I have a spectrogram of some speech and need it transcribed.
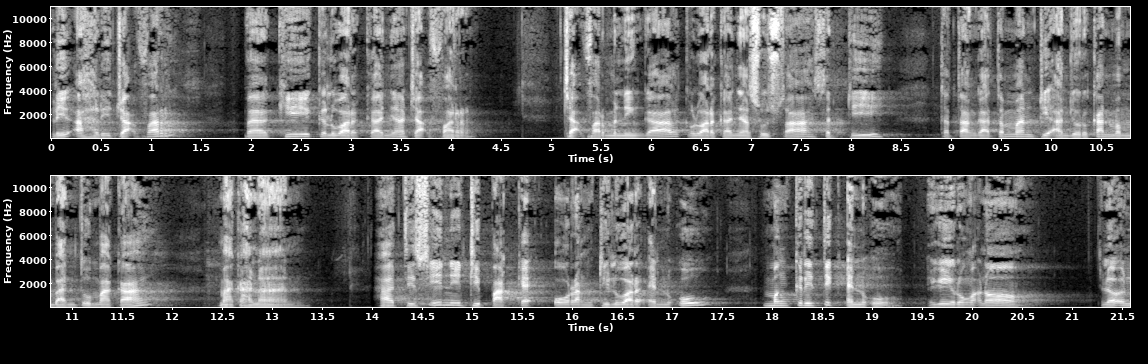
li ahli Ja'far bagi keluarganya Ja'far. Ja'far meninggal, keluarganya susah, sedih, tetangga teman dianjurkan membantu maka makanan. Hadis ini dipakai orang di luar NU mengkritik NU. Iki rungokno. Lon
